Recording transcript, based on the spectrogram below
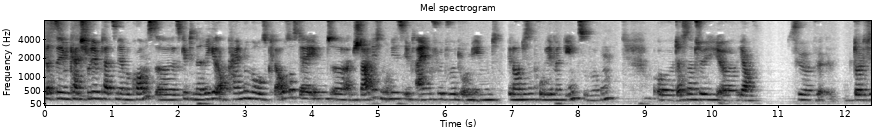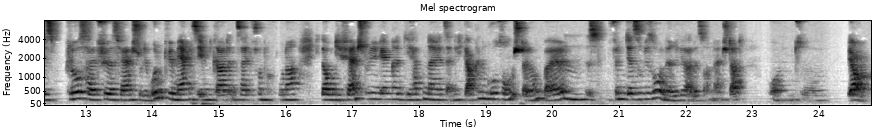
dass du eben keinen Studienplatz mehr bekommst. Äh, Es gibt in der Regel auch keinen Numerus Clausus, der eben äh, an staatlichen Unis eben eingeführt wird, um eben genau diesem Problem entgegenzuwirken. Das ist natürlich ja, für, für ein deutliches Plus halt für das Fernstudium. Und wir merken es eben gerade in Zeiten von Corona. Ich glaube, die Fernstudiengänge, die hatten da jetzt eigentlich gar keine große Umstellung, weil Mhm. es findet ja sowieso in der Regel alles online statt. Und äh, ja,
